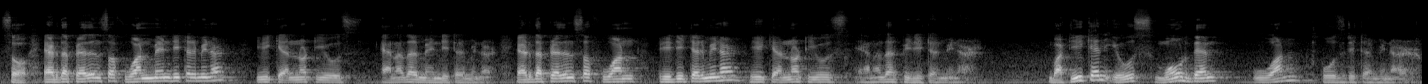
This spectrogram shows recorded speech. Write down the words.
So, at the presence of one main determiner, we cannot use another main determiner. At the presence of one predeterminer, we cannot use another predeterminer. But we can use more than one post determiner.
